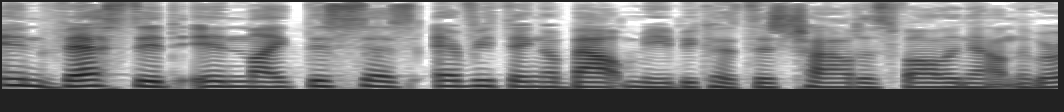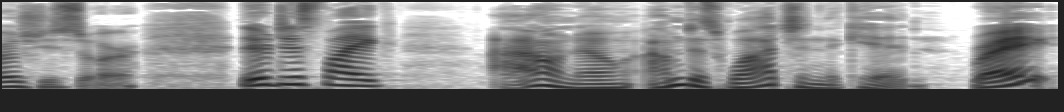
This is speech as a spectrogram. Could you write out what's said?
invested in like this says everything about me because this child is falling out in the grocery store. They're just like, I don't know, I'm just watching the kid, right?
